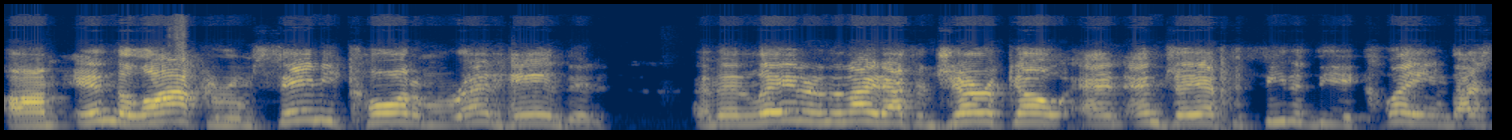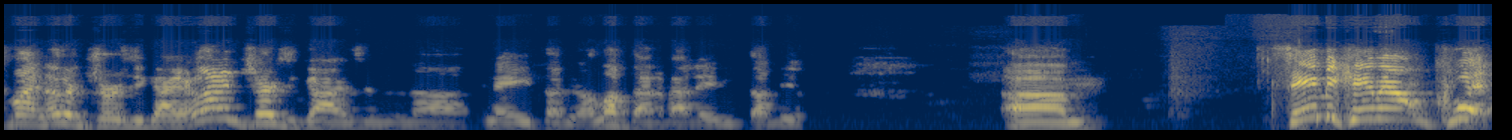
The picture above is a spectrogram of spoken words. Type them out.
um, in the locker room. Sammy caught him red handed. And then later in the night, after Jericho and MJF defeated the acclaim, that's my another Jersey guy. A lot of Jersey guys in, uh, in AEW. I love that about AEW. Um, Sammy came out and quit.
